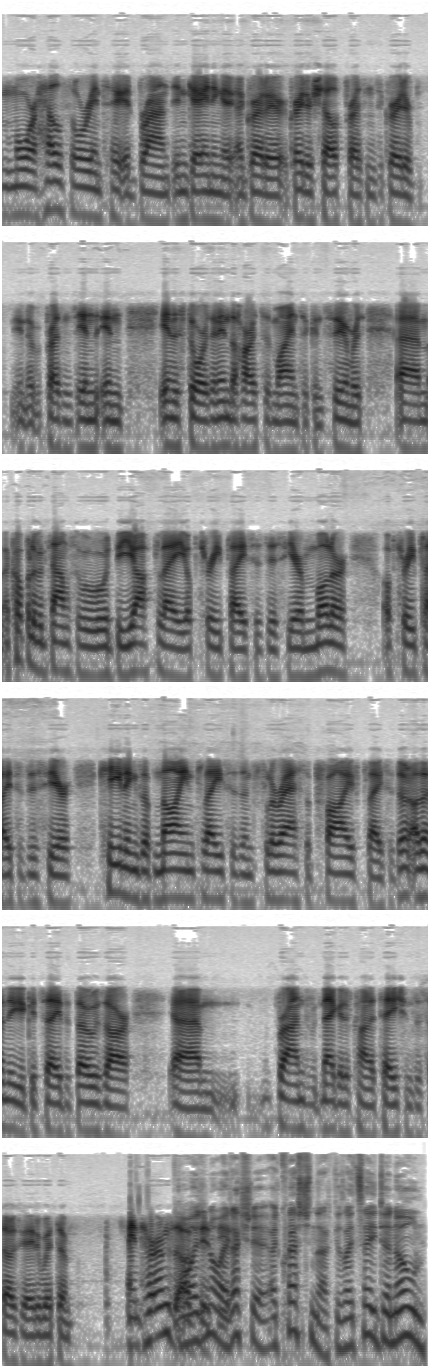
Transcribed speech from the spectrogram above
some more health-orientated brands in gaining a, a, greater greater shelf presence, a greater you know, presence in, in in the stores and in the hearts and minds of consumers. Um, a couple of examples would be Yoplait up three places this year, Muller up three places this year, Keelings up nine places, and Flores up five places. Don't, I don't think you could say that those are um, brands with negative connotations associated with them. In terms of, oh, I don't know. I'd actually I'd question that because I'd say Danone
